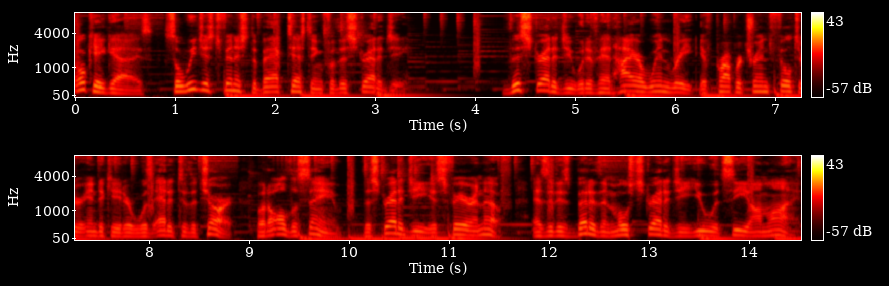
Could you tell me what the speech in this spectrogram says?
Okay guys, so we just finished the back testing for this strategy. This strategy would have had higher win rate if proper trend filter indicator was added to the chart, but all the same, the strategy is fair enough, as it is better than most strategy you would see online.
